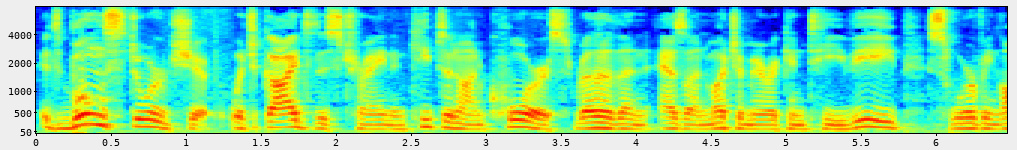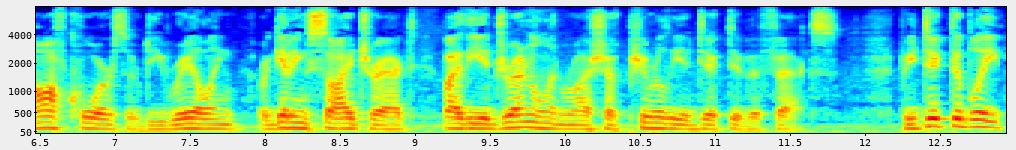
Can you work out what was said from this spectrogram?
It's Bong's stewardship which guides this train and keeps it on course rather than, as on much American TV, swerving off course or derailing or getting sidetracked by the adrenaline rush of purely addictive effects. Predictably,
